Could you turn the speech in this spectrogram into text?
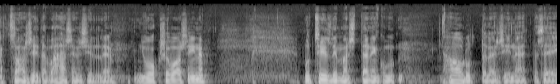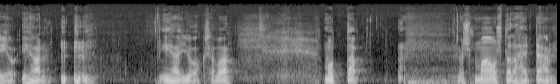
että saan siitä vähän sen silleen juoksevaa siinä. Mutta silti mä sitä niin kuin hauduttelen siinä, että se ei ole ihan, ihan juoksevaa. Mutta jos mausta lähdetään,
